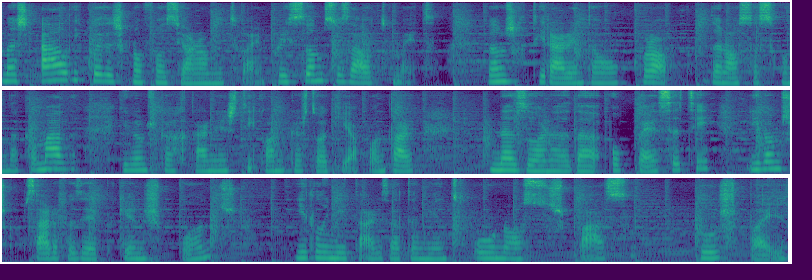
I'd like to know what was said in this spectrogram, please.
mas há ali coisas que não funcionam muito bem, por isso vamos usar outro método. Vamos retirar então o crop da nossa segunda camada e vamos carregar neste ícone que eu estou aqui a apontar na zona da opacity e vamos começar a fazer pequenos pontos e delimitar exatamente o nosso espaço do espelho.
